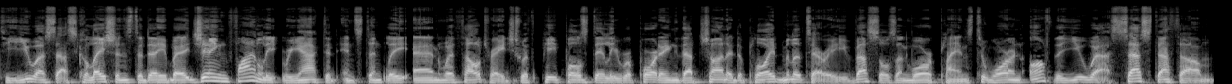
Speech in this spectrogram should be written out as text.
to U.S. escalations today Beijing finally reacted instantly and with outrage with People's Daily reporting that China deployed military vessels and warplanes to warn off the USS Stethem,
